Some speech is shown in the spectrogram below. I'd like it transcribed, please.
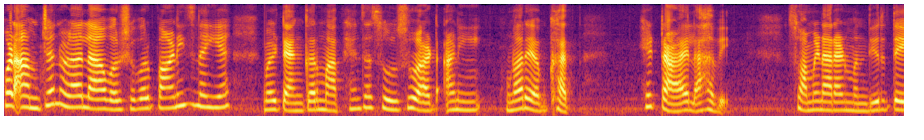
पण आमच्या नळाला वर्षभर पाणीच नाहीये. त्यामुळे टँकर माफ्यांचा सुळसुळाट आणि होणारे अपघात हे टाळायला हवे. स्वामीनारायण मंदिर ते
